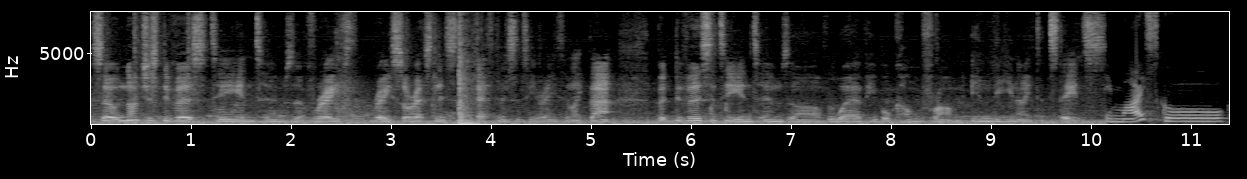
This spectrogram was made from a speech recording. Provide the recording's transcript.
So not just diversity in terms of race, race or ethnicity or anything like that, but diversity in terms of where people come from in the United States. In my school,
